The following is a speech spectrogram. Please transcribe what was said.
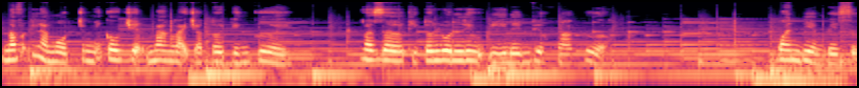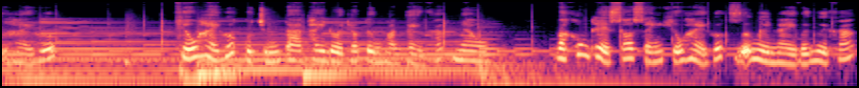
nó vẫn là một trong những câu chuyện mang lại cho tôi tiếng cười. Và giờ thì tôi luôn lưu ý đến việc khóa cửa. Quan điểm về sự hài hước. Khiếu hài hước của chúng ta thay đổi theo từng hoàn cảnh khác nhau và không thể so sánh khiếu hài hước giữa người này với người khác.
